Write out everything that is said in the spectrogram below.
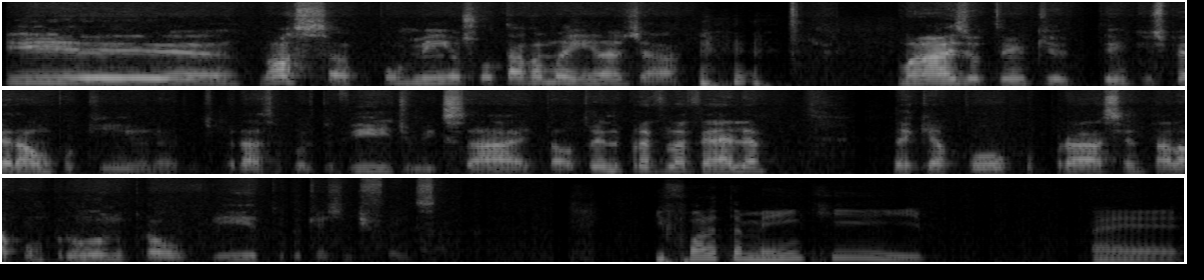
E, nossa, por mim eu soltava amanhã já. Mas eu tenho que, tenho que esperar um pouquinho, né? Tenho que esperar essa coisa do vídeo, mixar e tal. Tô indo pra Vila Velha daqui a pouco pra sentar lá com o Bruno, pra ouvir tudo que a gente fez. E fora também que. É,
